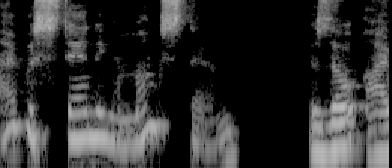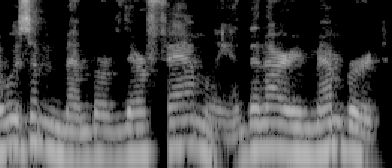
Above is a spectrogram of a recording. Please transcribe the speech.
I was standing amongst them as though I was a member of their family. And then I remembered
